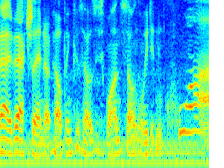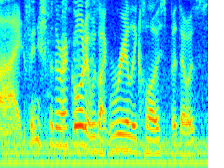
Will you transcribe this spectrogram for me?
it actually ended up helping because there was this one song that we didn't quite finish for the record. It was like really close, but there was.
